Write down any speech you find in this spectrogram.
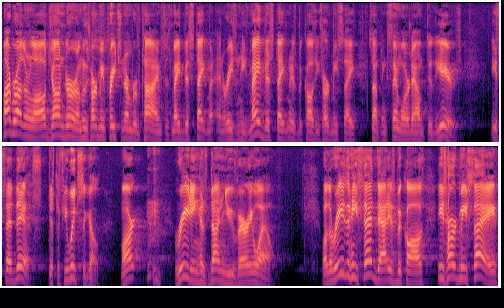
My brother in law, John Durham, who's heard me preach a number of times, has made this statement, and the reason he's made this statement is because he's heard me say something similar down through the years. He said this just a few weeks ago Mark, reading has done you very well. Well, the reason he said that is because he's heard me say,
